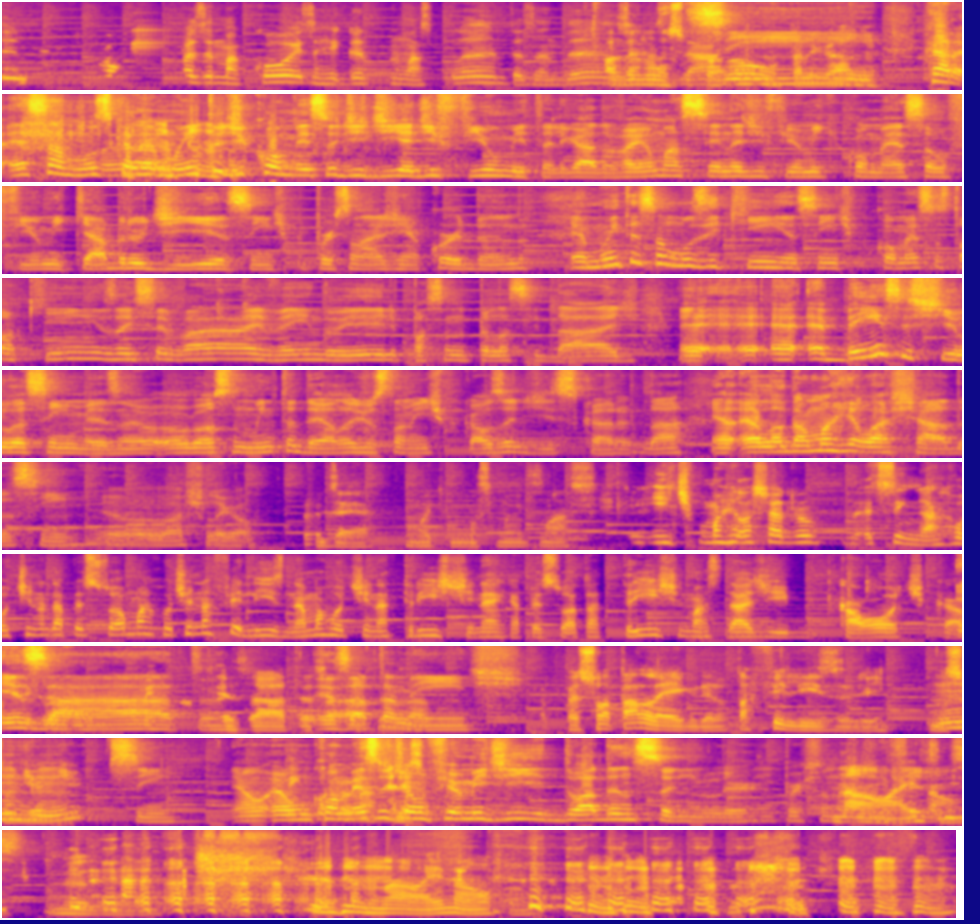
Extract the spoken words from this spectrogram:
Alguém fazendo uma coisa, regando umas plantas, andando. Fazendo uns pão. tá ligado? Cara, essa música ela é muito de começo de dia de filme, tá ligado? Vai uma cena de filme que começa o filme, que abre o dia, assim, tipo, o personagem acordando. É muito essa musiquinha, assim, tipo, começa os toquinhos, aí você vai vendo ele passando pela cidade. É, é, é- é bem esse estilo, assim mesmo. Eu, eu gosto muito dela justamente por causa disso, cara. Dá, ela ela dá uma relaxada, assim. Eu, eu acho legal. Pois é, muito massa, muito massa. E, tipo, uma relaxada. Assim, a rotina da pessoa é uma rotina feliz, não é uma rotina triste, né? Que a pessoa tá triste numa cidade caótica. Exato. Exato, exato. Exatamente. exato. A pessoa tá alegre, ela tá feliz ali no seu dia a dia. Uhum, Sim. É um, é um começo de um filme de, do Adam Sandler, um personagem Não, aí feliz. Meu Deus. não, aí não. pô.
